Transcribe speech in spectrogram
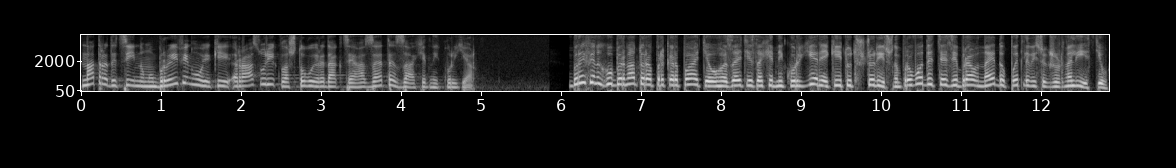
на традиційному брифінгу, який раз у рік влаштовує редакція газети Західний кур'єр. Брифінг губернатора Прикарпаття у газеті Західний кур'єр, який тут щорічно проводиться, зібрав найдопитливіших журналістів.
